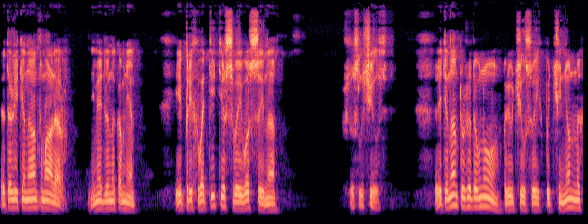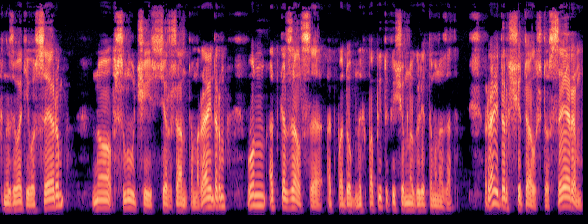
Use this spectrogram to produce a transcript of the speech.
это лейтенант Малер. Немедленно ко мне. И прихватите своего сына» что случилось. Лейтенант уже давно приучил своих подчиненных называть его сэром, но в случае с сержантом Райдером он отказался от подобных попыток еще много лет тому назад. Райдер считал, что сэром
